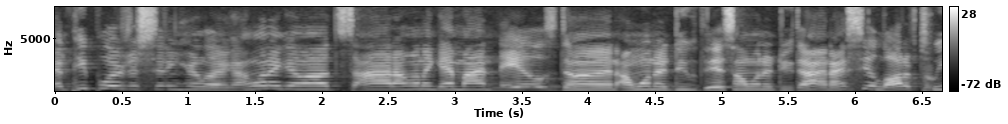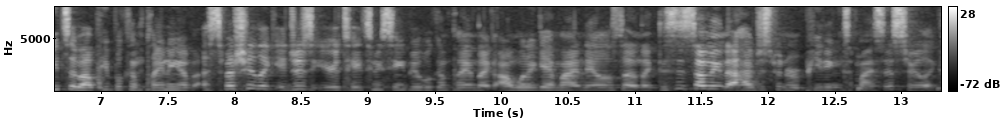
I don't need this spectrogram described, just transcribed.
And people are just sitting here like, I want to go outside. I want to get my nails done. I want to do this. I want to do that. And I see a lot of tweets about people complaining about, especially like it just irritates me seeing people complain like, I want to get my nails done. Like this is something that I've just been repeating to my sister. Like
